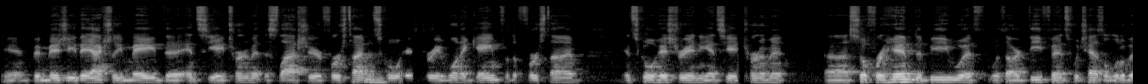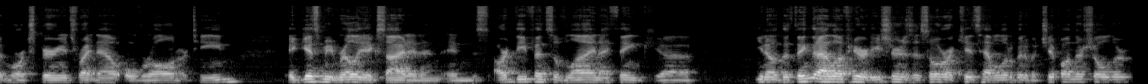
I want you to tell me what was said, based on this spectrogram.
and Bemidji they actually made the NCAA tournament this last year, first time mm-hmm. in school history, won a game for the first time in school history in the NCAA tournament. Uh, so for him to be with with our defense, which has a little bit more experience right now overall on our team, it gets me really excited. And, and our defensive line, I think, uh, you know, the thing that I love here at Eastern is that some of our kids have a little bit of a chip on their shoulder.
